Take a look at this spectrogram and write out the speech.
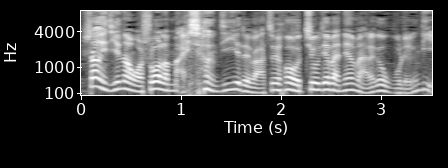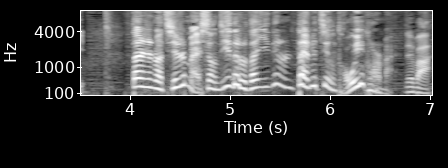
上一集呢我说了买相机对吧？最后纠结半天买了个五零 D。但是呢，其实买相机的时候，咱一定是带着镜头一块买，对吧？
